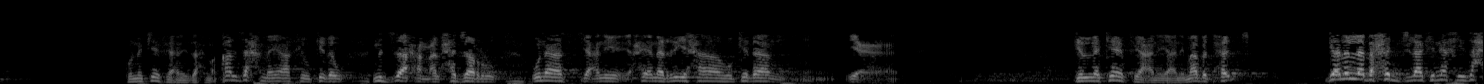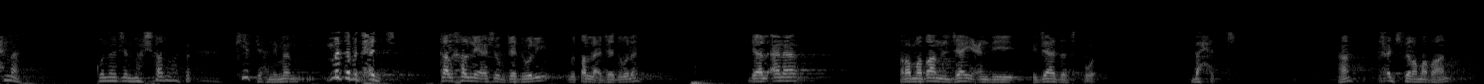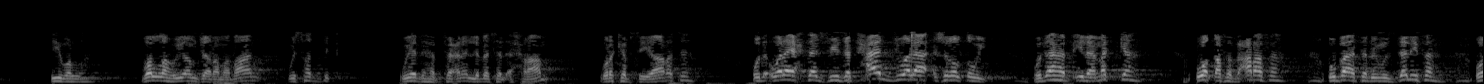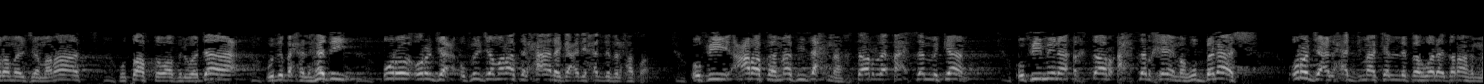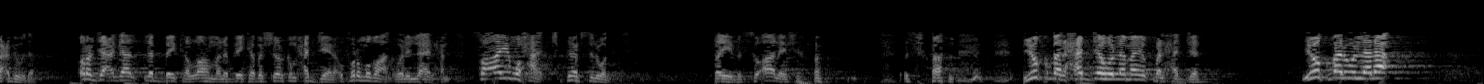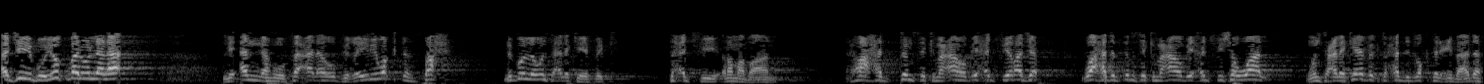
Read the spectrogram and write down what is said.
قلنا كيف يعني زحمة؟ قال زحمة يا أخي وكذا ونتزاحم على الحجر وناس يعني أحيانا الريحة وكذا يعني. قلنا كيف يعني؟ يعني ما بتحج؟ قال إلا بحج لكن يا أخي زحمة. قلنا جل ما شاء الله. كيف يعني؟ متى بتحج؟ قال خلني أشوف جدولي ويطلع جدوله. قال أنا رمضان الجاي عندي إجازة أسبوع. بحج. ها؟ تحج في رمضان؟ إي والله. والله يوم جاء رمضان ويصدق ويذهب فعلا لبس الإحرام وركب سيارته ولا يحتاج فيزة حج ولا شغل طويل. وذهب إلى مكة وقف بعرفة وبات بمزدلفة ورمى الجمرات وطاف طواف الوداع وذبح الهدي ورجع. وفي الجمرات الحالة قاعد يحذف الحصى. وفي عرفة ما في زحمة اختار له أحسن مكان. وفي منى اختار أحسن خيمة وببلاش ورجع الحج ما كلفه ولا دراهم معدودة. ورجع قال لبيك اللهم لبيك أبشركم حجينا. وفي رمضان ولله الحمد. صايم وحاج في نفس الوقت. طيب السؤال يا شباب السؤال يقبل حجه ولا ما يقبل حجه؟ يقبل ولا لا؟ أجيبه يقبل ولا لا؟ لأنه فعله في غير وقته صح؟ نقول له أنت على كيفك؟ تحج في رمضان. واحد تمسك معاه بيحج في رجب. واحد بتمسك معاه بيحج في شوال. وانت على كيفك تحدد وقت العبادة؟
